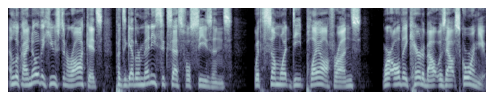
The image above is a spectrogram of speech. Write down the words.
And look, I know the Houston Rockets put together many successful seasons with somewhat deep playoff runs where all they cared about was outscoring you.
